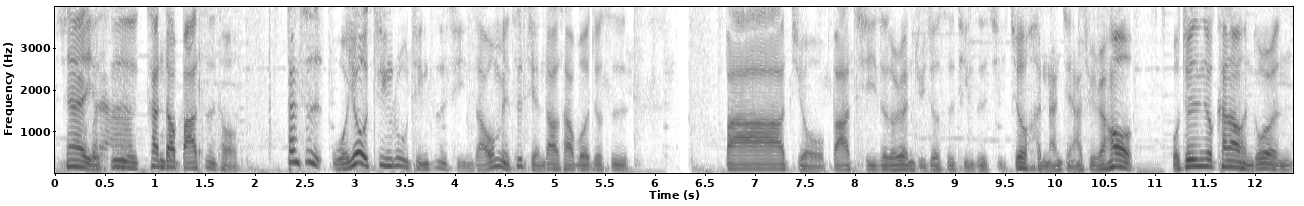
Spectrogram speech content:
现在也是看到八字头，但是我又进入停滞期，你知道，我每次减到差不多就是八九八七这个润局就是停滞期，就很难减下去。然后我最近就看到很多人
